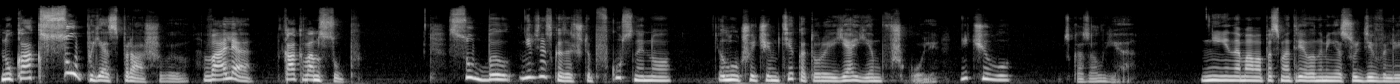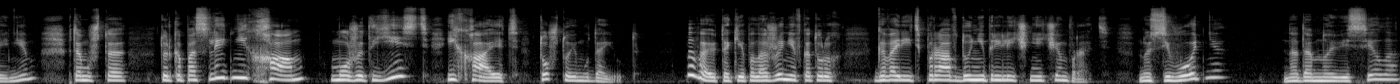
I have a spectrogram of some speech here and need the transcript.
ну как суп, я спрашиваю. Валя, как вам суп? Суп был, нельзя сказать, чтобы вкусный, но лучше, чем те, которые я ем в школе. Ничего, сказал я. Нинина мама посмотрела на меня с удивлением, потому что только последний хам может есть и хаять то, что ему дают. Бывают такие положения, в которых говорить правду неприличнее, чем врать. Но сегодня надо мной висела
